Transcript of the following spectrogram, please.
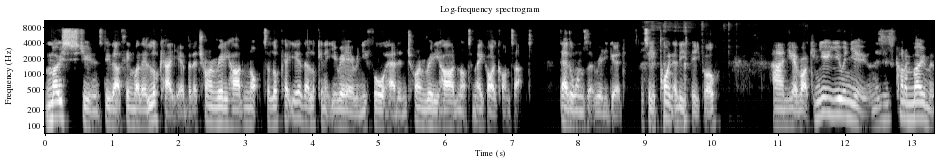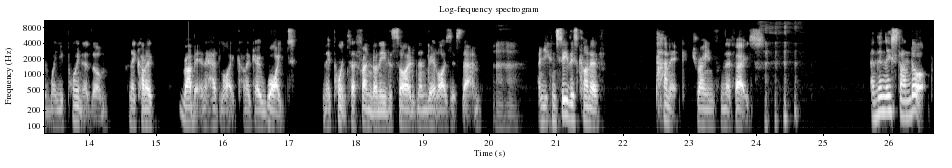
Most students do that thing where they look at you, but they're trying really hard not to look at you. They're looking at your ear and your forehead and trying really hard not to make eye contact. They're the ones that are really good. And so you point at these people and you go, right, can you, you, and you? And there's this kind of moment when you point at them and they kind of rabbit in the headlight kind of go white and they point to their friend on either side and then realize it's them. Uh-huh. And you can see this kind of panic drain from their face. and then they stand up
